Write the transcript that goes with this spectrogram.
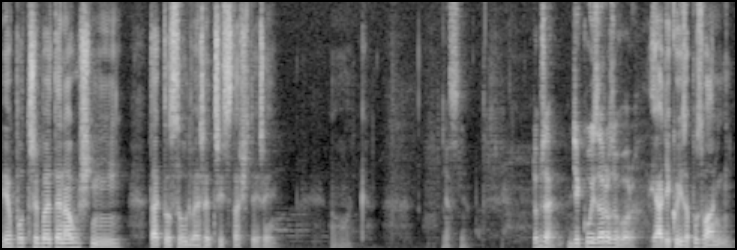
jo, potřebujete naušní, tak to jsou dveře 304. No, tak. Jasně. Dobře, děkuji za rozhovor. Já děkuji za pozvání.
